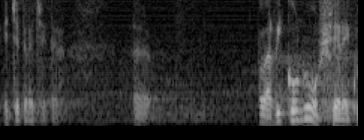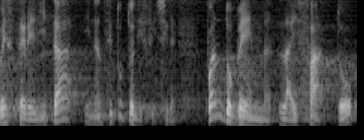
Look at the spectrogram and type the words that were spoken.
eccetera, eccetera. Eh, allora, riconoscere questa eredità innanzitutto è difficile. Quando ben l'hai fatto,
